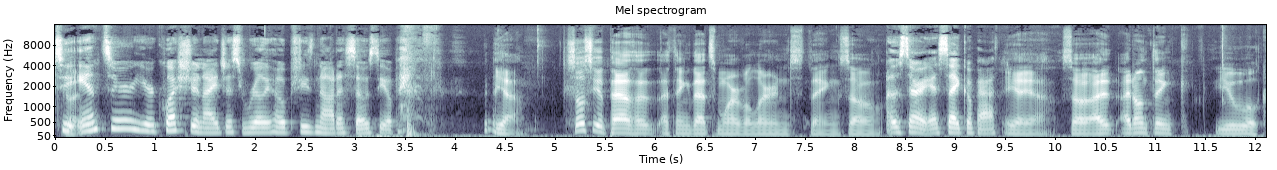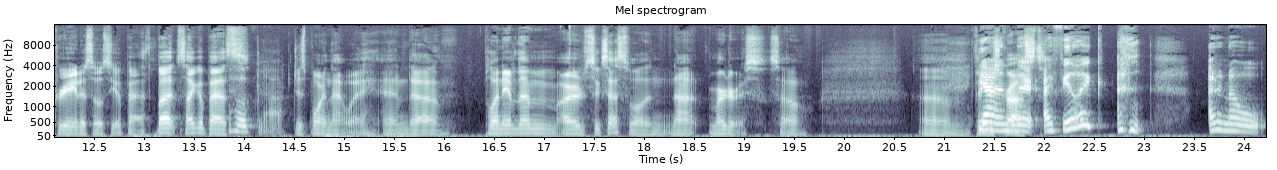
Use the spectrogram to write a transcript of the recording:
To answer your question, I just really hope she's not a sociopath. yeah sociopath I, I think that's more of a learned thing so Oh, sorry, a psychopath. yeah yeah so i i don't think you will create a sociopath but psychopaths I hope not. just born that way and uh plenty of them are successful and not murderous so um fingers yeah, and crossed I feel like I don't know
